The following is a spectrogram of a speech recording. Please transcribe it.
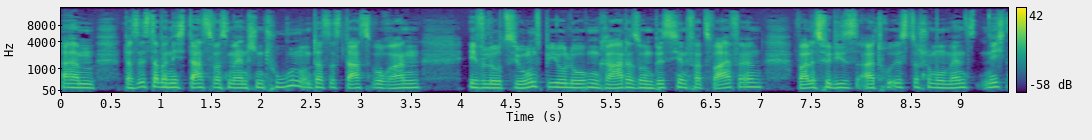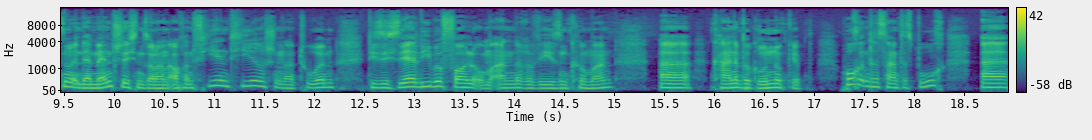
Ähm, das ist aber nicht das, was Menschen tun und das ist das, woran Evolutionsbiologen gerade so ein bisschen verzweifeln, weil es für dieses altruistische Moment nicht nur in der menschlichen, sondern auch in vielen tierischen Naturen, die sich sehr liebevoll um andere Wesen kümmern, äh, keine Begründung gibt. Hochinteressantes Buch. Äh,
